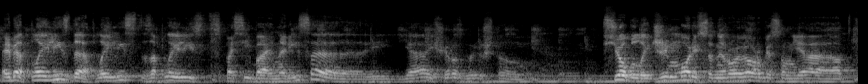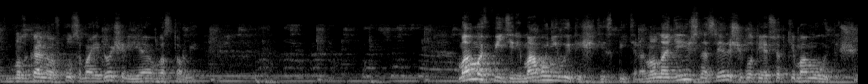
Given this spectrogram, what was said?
Ребят, плейлист, да, плейлист за плейлист. Спасибо, Айна Риса. Я еще раз говорю, что все было, и Джим Моррисон, и Рой Орбисон. Я от музыкального вкуса моей дочери, я в восторге. Мама в Питере, маму не вытащить из Питера, но надеюсь, на следующий год я все-таки маму вытащу.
